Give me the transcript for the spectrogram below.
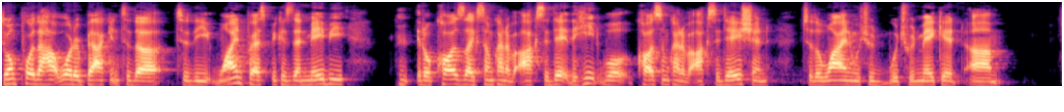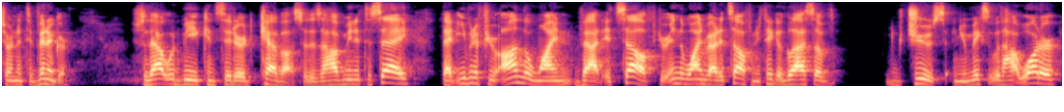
don't pour the hot water back into the to the wine press because then maybe it'll cause like some kind of oxidation. The heat will cause some kind of oxidation to the wine, which would which would make it um, turn into vinegar. So that would be considered keva. So there's a havmina to say that even if you're on the wine vat itself, you're in the wine vat itself, and you take a glass of juice and you mix it with hot water,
